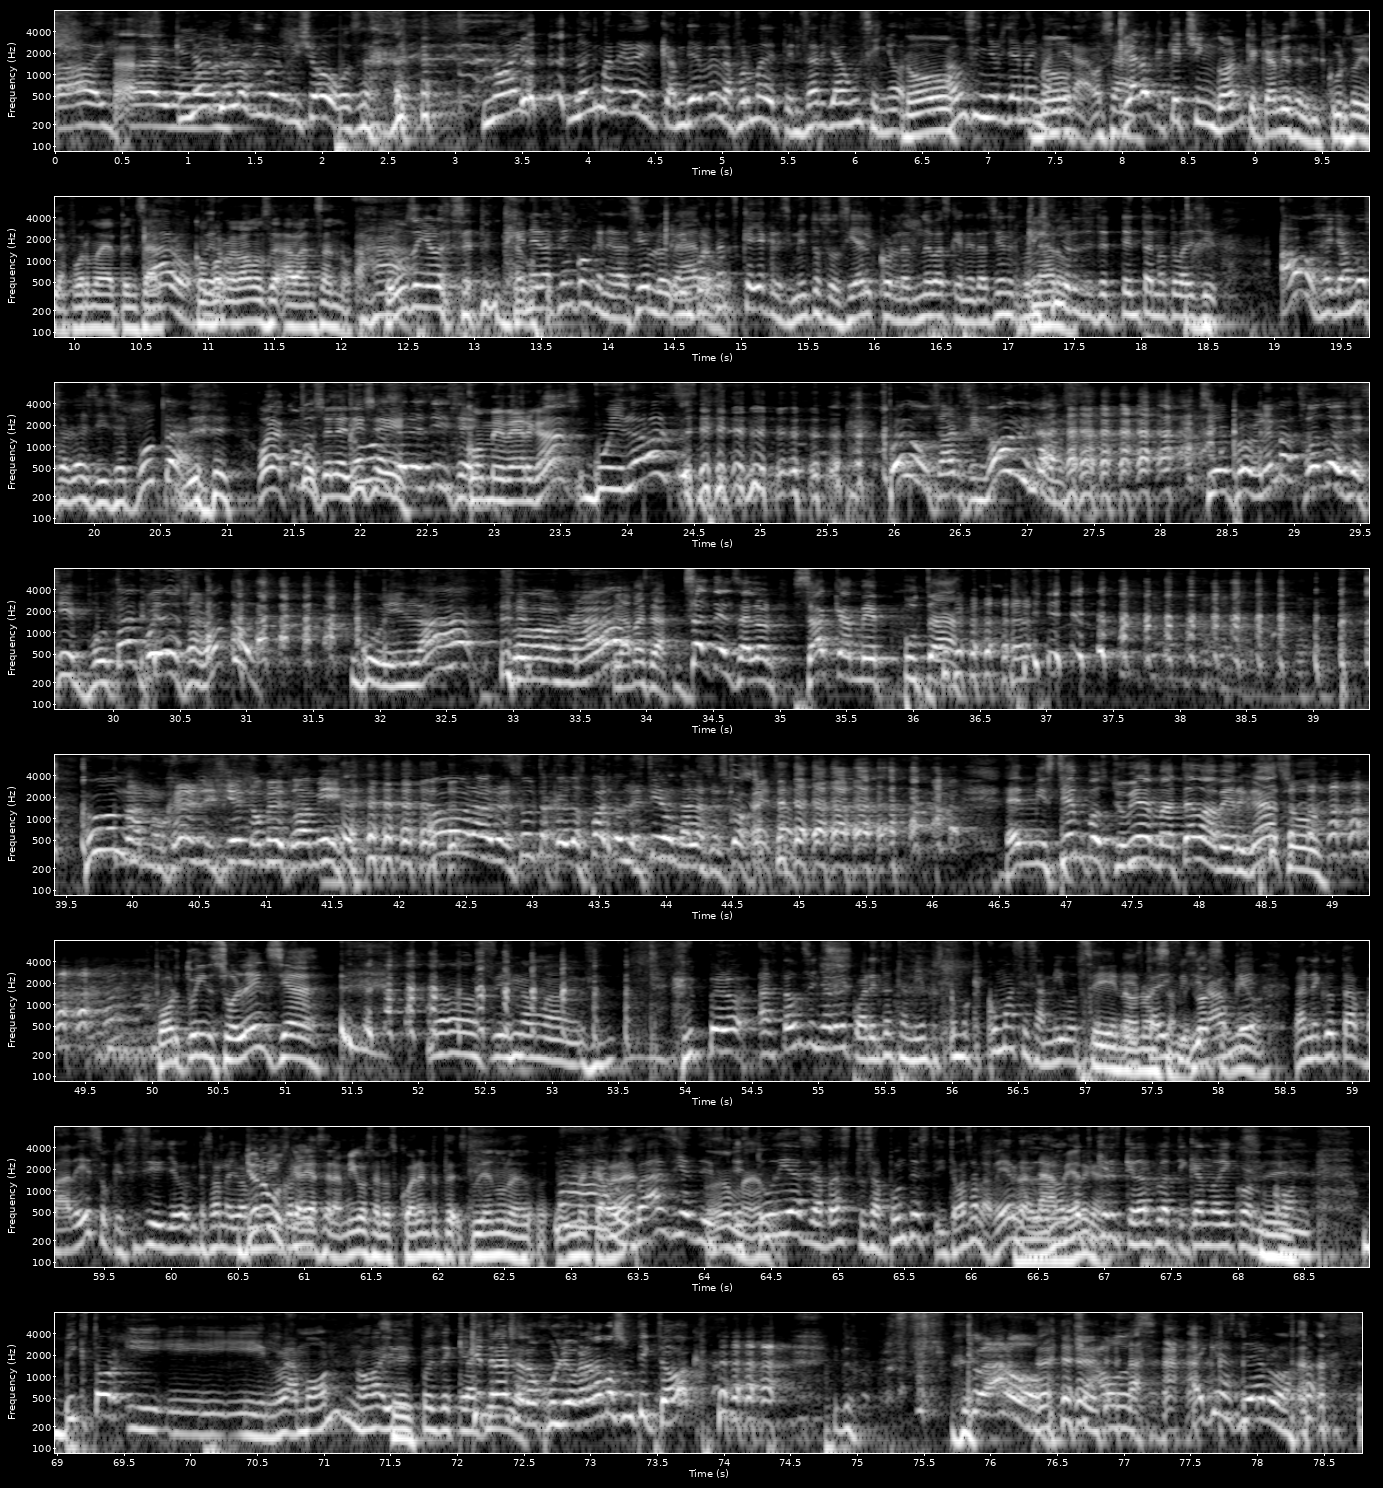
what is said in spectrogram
Ay, Ay, no que yo, yo lo digo en mi show, o sea, no hay, no hay manera de cambiarle la forma de pensar ya a un señor. No. A un señor ya no hay manera, o sea. Claro que qué chingón que cambies el discurso y la forma de pensar Claro, conforme pero- vamos avanzando. Ajá. Pero un señor de 70 Generación con generación. Lo, importante es que haya crecimiento social con las nuevas generaciones. Claro. un señor de 70 no te va a decir, Ah, o sea, ya no se les dice puta. Ahora, ¿cómo Entonces, se les ¿cómo dice? se les dice? ¿Come vergas? ¿Guilas? Puedo usar sinónimos. Si el problema solo es decir puta, puedo usar otros. Guila, La zorra. maestra, salte del salón, sácame, puta. Una mujer diciéndome eso a mí. Ahora resulta que los patos les tiran a las escopetas. En mis tiempos te hubiera matado a vergazo. Por tu insolencia. No, sí, no mames. Pero hasta un señor de 40 también, pues como que ¿cómo haces amigos? Sí, no, no Está es difícil. no es Aunque amigo. la anécdota va de eso, que sí, sí, empezaron a llevar Yo no con buscaría él. ser amigos a los 40 te- estudiando una, No, una carrera. güey, vas y es- No, mames. estudias, vas tus apuntes y te vas a la verga. A la ¿no? Te quieres quedar platicando ahí con, Sí. con Víctor y, y- y Ramón, ¿no? Ahí Sí. después de clases. ¿Qué tranza, don Julio? ¿Grabamos un TikTok? Y tú, ¡Claro! ¡Chavos! Hay que hacerlo.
